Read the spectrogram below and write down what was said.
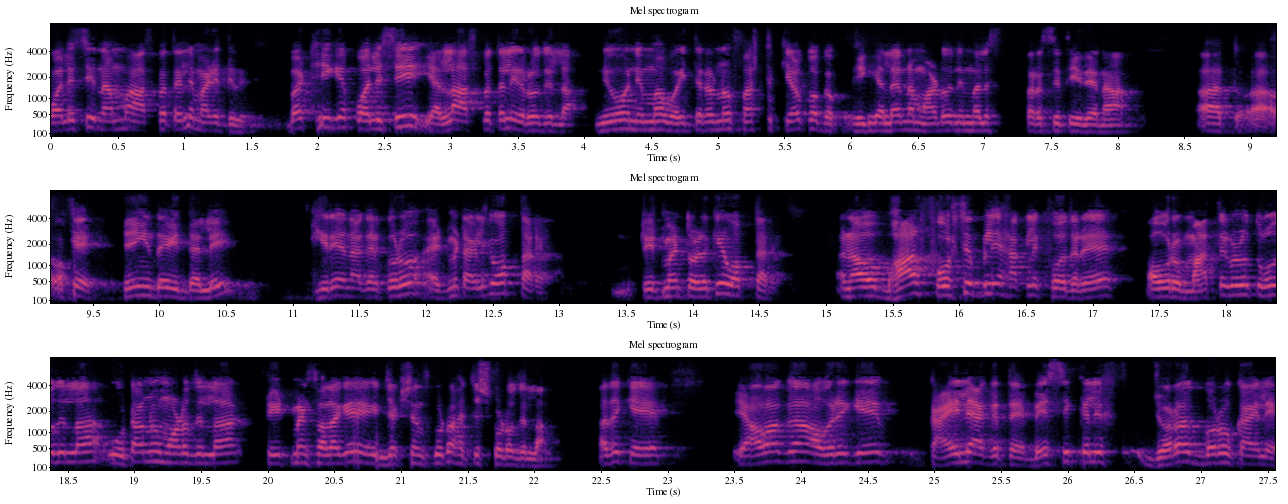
ಪಾಲಿಸಿ ನಮ್ಮ ಆಸ್ಪತ್ರೆಯಲ್ಲಿ ಮಾಡಿದ್ದೀವಿ. ಬಟ್ ಹೀಗೆ ಪಾಲಿಸಿ ಎಲ್ಲ ಆಸ್ಪತ್ರೆಯಲ್ಲಿ ಇರೋದಿಲ್ಲ. ನೀವು ನಿಮ್ಮ ವೈದ್ಯರನ್ನು ಫಸ್ಟ್ ಕೇಳ್ಕೋಬೇಕು. ಹಿಂಗೆಲ್ಲ ಮಾಡೋ, ನಿಮ್ಮಲ್ಲಿ ಪರಿಸ್ಥಿತಿ ಇದೆನಾ? ಓಕೆ ಹಿಂಗಿದೆ ಇದ್ದಲ್ಲಿ ಹಿರಿಯ ನಾಗರಿಕರು ಅಡ್ಮಿಟ್ ಆಗ್ಲಿಕ್ಕೆ ಹೋಗ್ತಾರೆ. ಟ್ರೀಟ್ಮೆಂಟ್ ತೊಳಕ್ಕೆ ಹೋಗ್ತಾರೆ. ನಾವು ಬಹಳ ಫೋರ್ಸಿಬ್ಲಿ ಹಾಕ್ಲಿಕ್ಕೆ ಹೋದ್ರೆ ಅವರು ಮಾತ್ರೆಗಳು ತಗೋದಿಲ್ಲ, ಊಟನೂ ಮಾಡೋದಿಲ್ಲ ಟ್ರೀಟ್ಮೆಂಟ್ಸ್ ಒಳಗೆ ಇಂಜೆಕ್ಷನ್ಸ್ ಕೂಡ ಹಚ್ಚಿಸ್ಕೊಡೋದಿಲ್ಲ. ಅದಕ್ಕೆ ಯಾವಾಗ ಅವರಿಗೆ ಕಾಯಿಲೆ ಆಗುತ್ತೆ. ಬೇಸಿಕಲಿ ಜ್ವರ ಬರೋ ಕಾಯಿಲೆ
